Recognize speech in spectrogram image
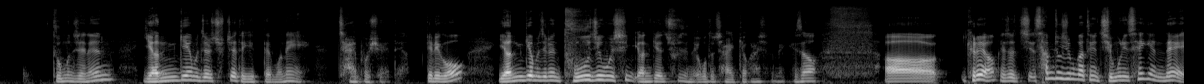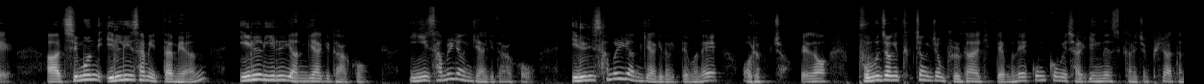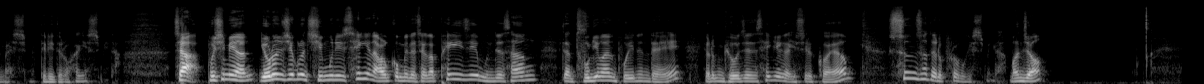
두 문제는 연계 문제로 출제되기 때문에 잘 보셔야 돼요. 그리고 연계 문제는 두 지문씩 연계해서 출제된다. 이것도 잘 기억하셔야 됩니다. 그래서 어, 그래요. 그래서 삼중 지문 같은 경우는 지문이 세개인데 어, 지문 1, 2, 3이 있다면 1, 2를 연계하기도 하고 2, 3을 연계하기도 하고 1, 3을 연계하기도 하기 때문에 어렵죠. 그래서 부분적인 특정이 좀 불가하기 때문에 꼼꼼히 잘 읽는 습관이 좀 필요하다는 말씀을 드리도록 하겠습니다. 자, 보시면 이런 식으로 지문이 세 개 나올 겁니다. 제가 페이지의 문제상 일단 두 개만 보이는데 여러분 교재는 세 개가 있을 거예요. 순서대로 풀어보겠습니다. 먼저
